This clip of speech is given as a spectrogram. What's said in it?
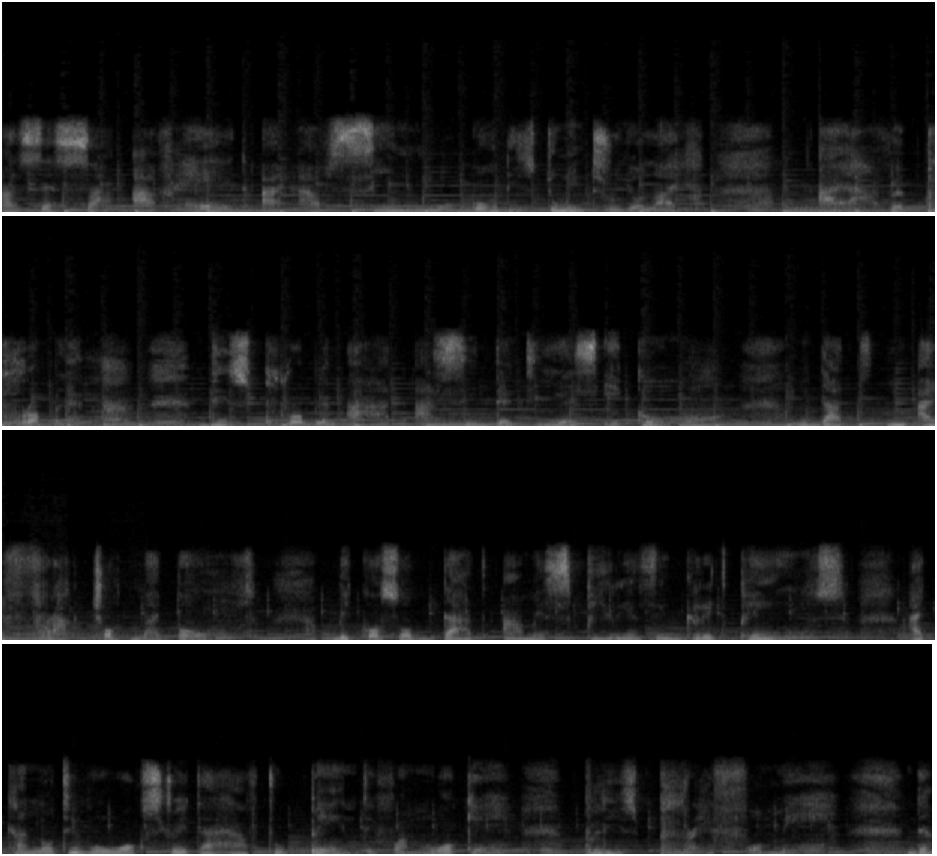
and said, Sir, I've heard, I have seen what God is doing through your life. I have a problem. This problem I had accident years ago that I fractured my bones. Because of that, I'm experiencing great pains. I cannot even walk straight. I have to bend if I'm walking. Please pray for me. The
